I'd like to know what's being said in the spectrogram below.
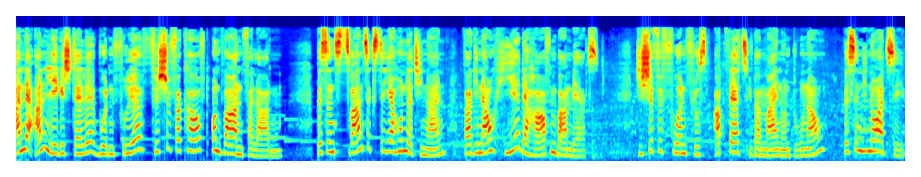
An der Anlegestelle wurden früher Fische verkauft und Waren verladen. Bis ins 20. Jahrhundert hinein war genau hier der Hafen Bambergs. Die Schiffe fuhren flussabwärts über Main und Donau bis in die Nordsee.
